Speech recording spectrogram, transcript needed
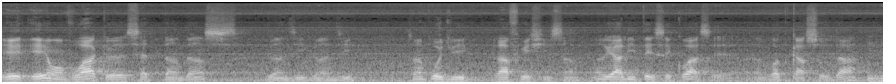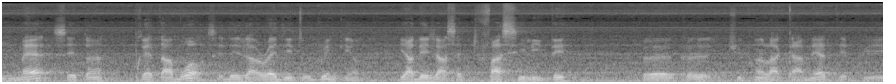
Et, et on voit que cette tendance grandit, grandit. C'est un produit rafraîchissant. En réalité, c'est quoi? C'est un vodka soda, mais c'est un prêt à boire. C'est déjà ready to drink. Il y a déjà cette facilité que, que tu prends la canette et puis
